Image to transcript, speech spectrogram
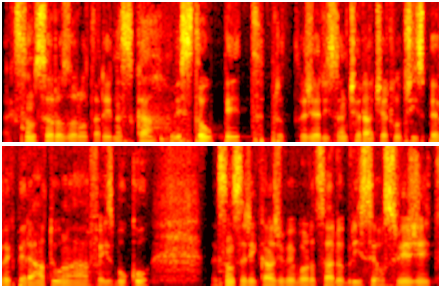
tak jsem se rozhodl tady dneska vystoupit, protože když jsem včera četl příspěvek Pirátů na Facebooku, tak jsem si říkal, že by bylo docela dobrý si osvěžit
